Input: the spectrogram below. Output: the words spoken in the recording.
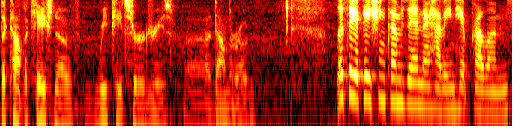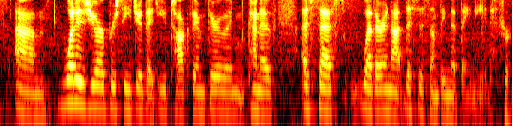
the complication of repeat surgeries uh, down the road. Let's say a patient comes in, they're having hip problems. Um, what is your procedure that you talk them through and kind of assess whether or not this is something that they need? Sure.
